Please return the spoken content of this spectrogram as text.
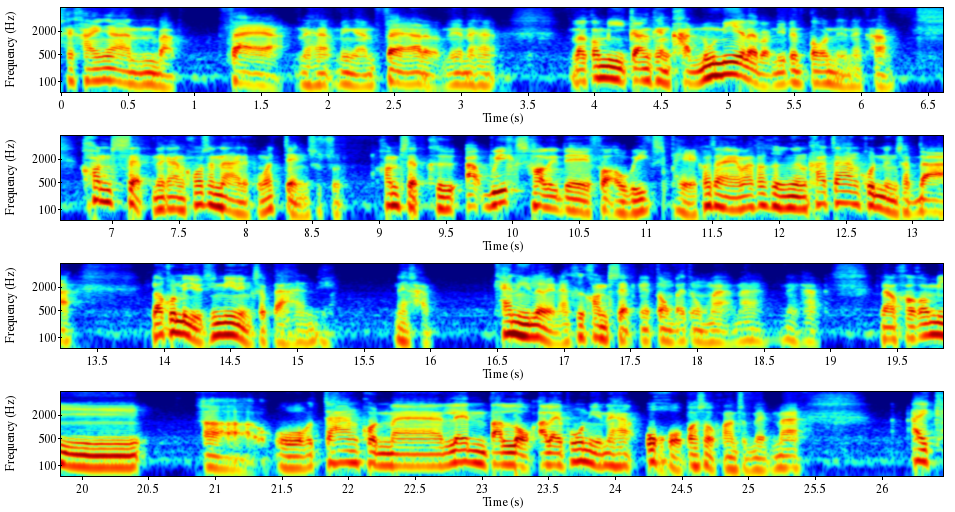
คล้ายๆงานแบบแฟร์นะฮะมีงานแฟร์อะไรแบบนี้นะฮะแล้วก็มีการแข่งขันนู่นนี่อะไรแบบนี้เป็นต้นเนี่ยนะครับ คอนเซปต์ในการโฆษณาเนี่ยผมว่าเจ๋งสุดๆคอนเซปต์คือ a week's holiday for a week's pay เข้าใจไหมว่าก็คือเงินค่าจ้างคุณหนึ่งสัปดาห์ แล้วคุณไปอยู่ที่นี่หนึ่งสัปดาห์นั่นเองนะครับแค่นี้เลยนะคือคอนเซปต์เนี่ยตรงไปตรงมามากนะครับแล้วเขาก็มีเอ่อโอ้จ้างคนมาเล่นตลกอะไรพวกนี้นะฮะโอ้โห ประสบความสำเร็จมากไอแค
